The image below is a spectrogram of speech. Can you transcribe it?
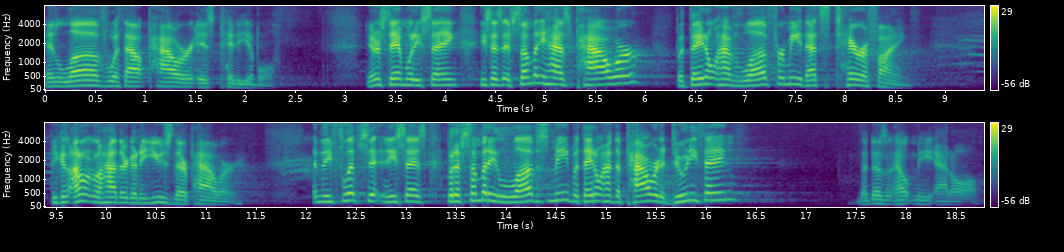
and love without power is pitiable. You understand what he's saying? He says, if somebody has power, but they don't have love for me, that's terrifying because I don't know how they're going to use their power. And he flips it and he says, but if somebody loves me, but they don't have the power to do anything, that doesn't help me at all.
